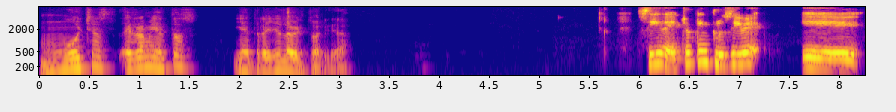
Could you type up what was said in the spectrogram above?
muchas herramientas y entre ellas la virtualidad. Sí, de hecho que inclusive, eh,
